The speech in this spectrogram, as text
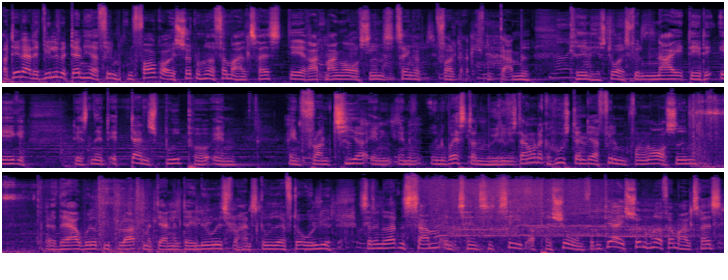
Og det, der er det vilde ved den her film, den foregår i 1755. Det er ret mange år siden, så tænker folk, at det er en gammel, kedelig historisk film. Nej, det er det ikke. Det er sådan et, et dansk bud på en, en frontier, en, en, en western-myte. Hvis der er nogen, der kan huske den der film fra nogle år siden, uh, There Will Be Blood med Daniel Day-Lewis, hvor han skal ud efter olie, så er noget af den samme intensitet og passion. Fordi der i 1755,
